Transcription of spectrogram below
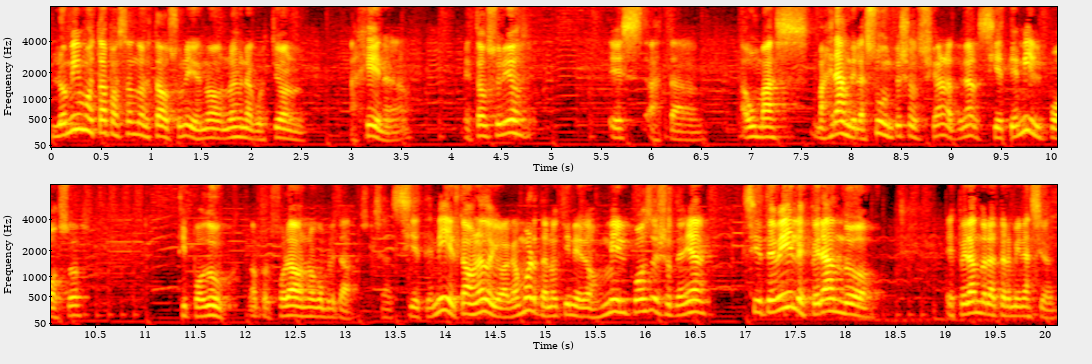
Lo mismo está pasando en Estados Unidos, no, no es una cuestión ajena. ¿no? Estados Unidos es hasta aún más, más grande el asunto. Ellos llegaron a tener 7.000 pozos tipo Duke, ¿no? perforados no completados. O sea, 7.000. Estamos hablando de que Vaca Muerta no tiene 2.000 pozos, ellos tenían 7.000 esperando, esperando la terminación.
